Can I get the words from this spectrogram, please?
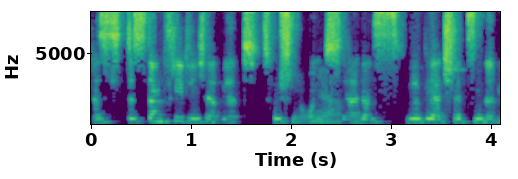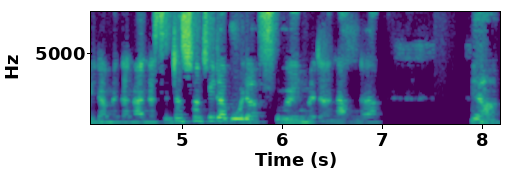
dass das dann friedlicher wird zwischen uns, ja. ja, dass wir wertschätzender wieder miteinander sind, dass wir uns wieder wohler fühlen miteinander. Ja,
